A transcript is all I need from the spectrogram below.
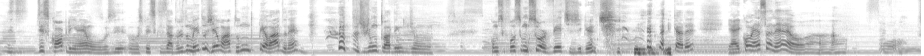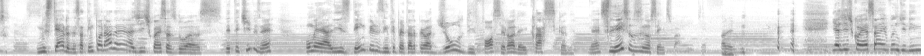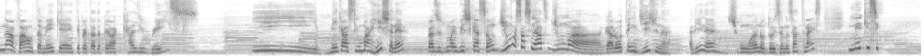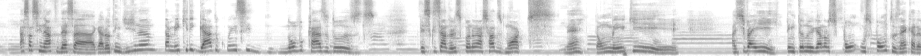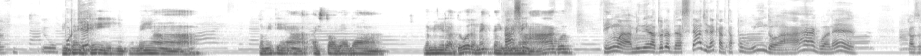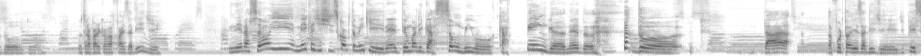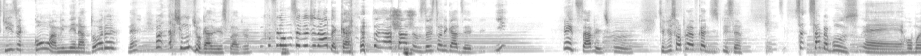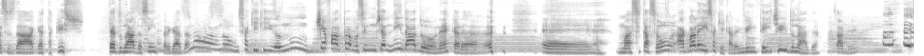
eles descobrem, né, os, os pesquisadores no meio do gelo lá, todo mundo pelado, né? Junto lá dentro de um como se fosse um sorvete gigante. Cara, e aí começa, né, o, a- o- o mistério dessa temporada, né? A gente conhece as duas detetives, né? Uma é a Liz Danvers, interpretada pela Jodie Foster, olha aí, clássica, né? Silêncio dos Inocentes, pá. Olha aí. e a gente conhece a Evangeline Navarro também, que é interpretada pela Kylie Race. E bem que elas têm uma rixa, né? Por causa de uma investigação de um assassinato de uma garota indígena ali, né? Acho que um ano ou dois anos atrás. E meio que esse assassinato dessa garota indígena tá meio que ligado com esse novo caso dos pesquisadores que foram achados mortos, né? Então meio que a gente vai tentando ligar nos pon- os pontos, né, cara? O E porquê. Tem, também a. Também tem a, a história da, da mineradora, né? Que tá envenenando Ah, a água. tem uma mineradora da cidade, né, cara? Tá poluindo a água, né? Por causa do, do, do trabalho que ela faz ali de mineração. E meio que a gente descobre também que né, tem uma ligação meio capenga, né? Do. do da, da fortaleza ali de, de pesquisa com a mineradora, né? Eu achei muito jogado isso, Flávio. No final não serviu de nada, cara. ah, tá, os dois estão ligados. E Sabe? Tipo, você viu só pra ficar despistando. Sa- Sabe alguns é, romances da Agatha Christie? Que é do nada assim, tá ligado? Não, não, isso aqui que eu não tinha falado pra você, não tinha nem dado, né, cara? É, uma citação. Agora é isso aqui, cara. Eu inventei e tirei do nada, sabe?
